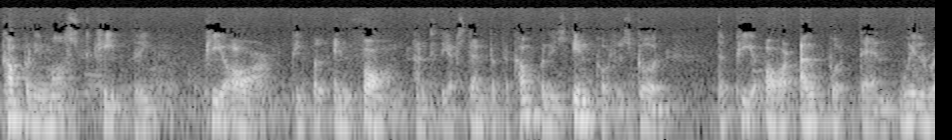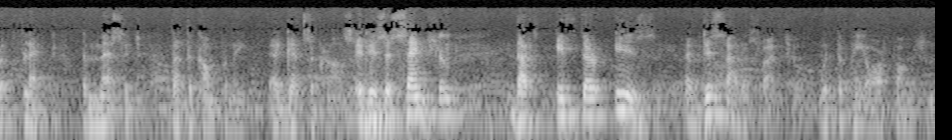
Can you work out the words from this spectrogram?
company must keep the PR people informed, and to the extent that the company's input is good, the PR output then will reflect the message that the company uh, gets across. It is essential that if there is a dissatisfaction with the PR function,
